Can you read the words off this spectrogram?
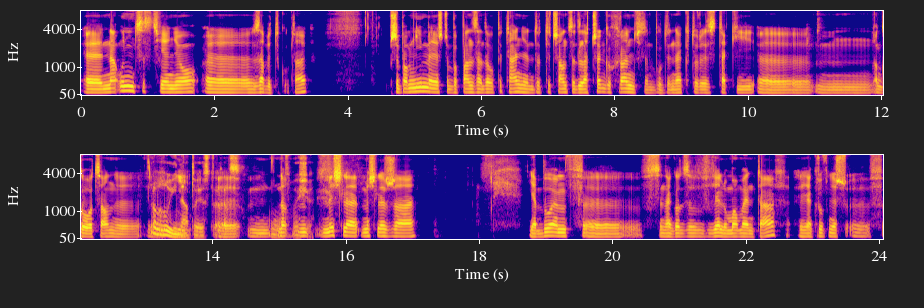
e, na unicestwieniu e, zabytku, tak? Przypomnijmy jeszcze, bo pan zadał pytanie dotyczące, dlaczego chronić ten budynek, który jest taki mm, ogołocony. No, ruina i, to jest teraz. e, mm, No, myślę, myślę, że ja byłem w, e, w synagodze w wielu momentach, jak również w,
